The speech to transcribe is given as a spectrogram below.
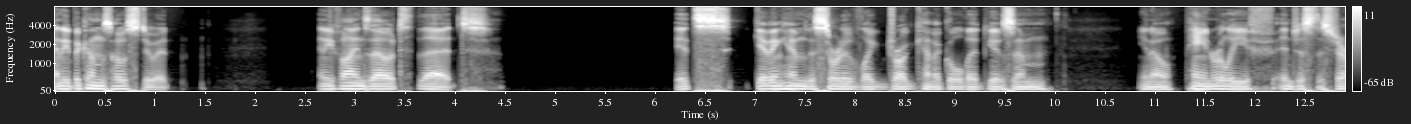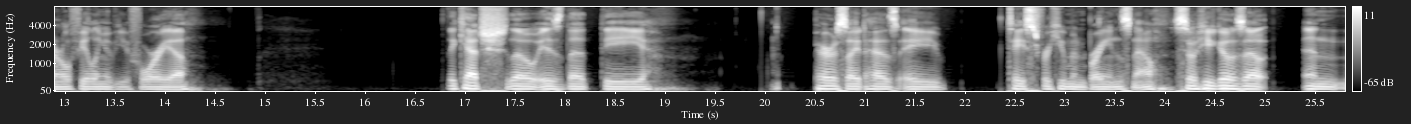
And he becomes host to it. And he finds out that it's giving him this sort of like drug chemical that gives him, you know, pain relief and just this general feeling of euphoria. The catch, though, is that the parasite has a taste for human brains now. So he goes out and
